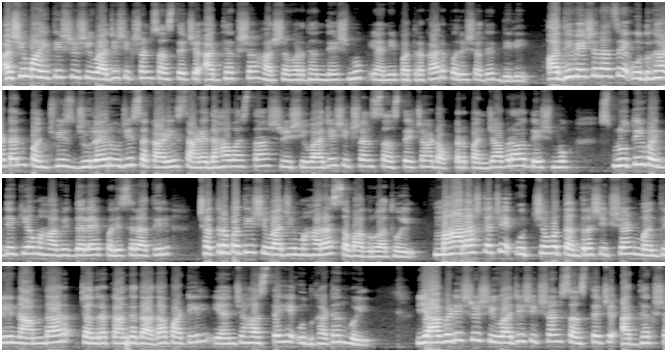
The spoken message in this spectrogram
अशी माहिती श्री शिवाजी शिक्षण संस्थेचे अध्यक्ष हर्षवर्धन देशमुख यांनी पत्रकार परिषदेत दिली. अधिवेशनाचे उद्घाटन पंचवीस जुलै रोजी सकाळी साडेदहा वाजता श्री शिवाजी शिक्षण संस्थेच्या डॉक्टर पंजाबराव देशमुख स्मृती वैद्यकीय महाविद्यालय परिसरातील छत्रपती शिवाजी महाराज सभागृहात होईल. महाराष्ट्राचे उच्च व तंत्र शिक्षण मंत्री नामदार चंद्रकांत दादा पाटील यांच्या हस्ते हे उद्घाटन होईल. यावेळी श्री शिवाजी शिक्षण संस्थेचे अध्यक्ष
